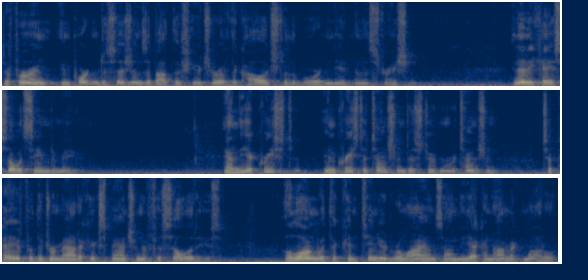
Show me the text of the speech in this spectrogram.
deferring important decisions about the future of the college to the board and the administration. In any case, so it seemed to me. And the increased, increased attention to student retention to pay for the dramatic expansion of facilities, along with the continued reliance on the economic model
